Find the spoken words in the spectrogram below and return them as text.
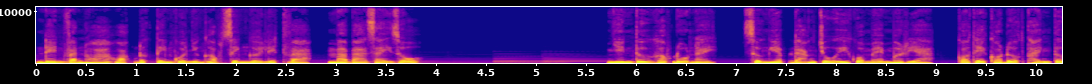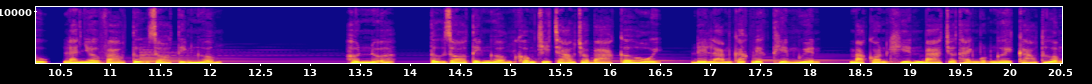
nền văn hóa hoặc đức tin của những học sinh người Litva mà bà dạy dỗ. Nhìn từ góc độ này, sự nghiệp đáng chú ý của mẹ Maria có thể có được thành tựu là nhờ vào tự do tín ngưỡng. Hơn nữa, tự do tín ngưỡng không chỉ trao cho bà cơ hội để làm các việc thiện nguyện mà còn khiến bà trở thành một người cao thượng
